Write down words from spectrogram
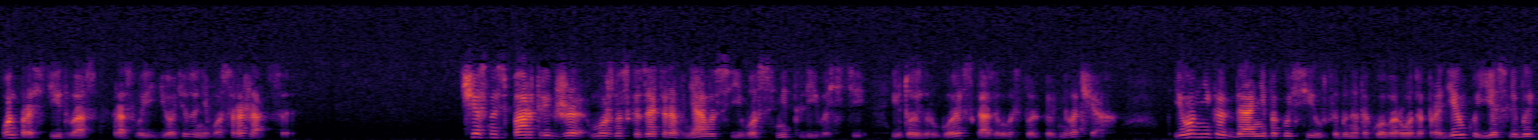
он простит вас, раз вы идете за него сражаться. Честность Партриджа, можно сказать, равнялась его сметливости, и то и другое сказывалось только в мелочах. И он никогда не покусился бы на такого рода проделку, если бы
